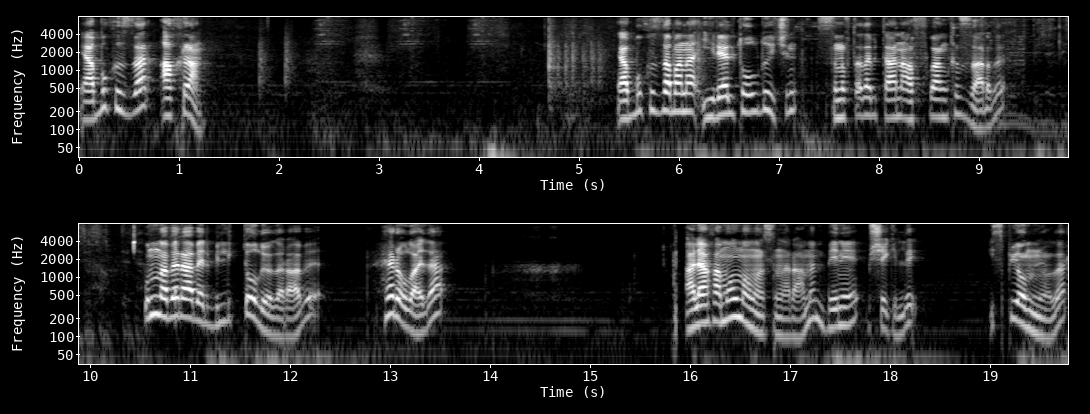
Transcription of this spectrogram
Ya bu kızlar akran. Ya bu kız da bana iğrelt olduğu için sınıfta da bir tane Afgan kız vardı. Bununla beraber birlikte oluyorlar abi. Her olayda alakam olmamasına rağmen beni bir şekilde ispiyonluyorlar.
